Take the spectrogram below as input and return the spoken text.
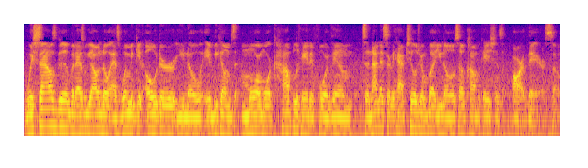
which sounds good but as we all know as women get older you know it becomes more and more complicated for them to not necessarily have children but you know health complications are there so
